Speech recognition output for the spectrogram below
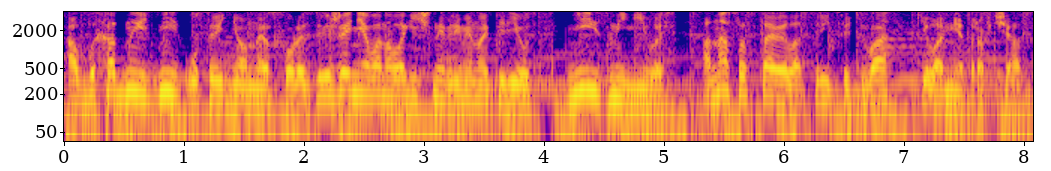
А в выходные дни усредненная скорость движения в аналогичный временной период не изменилась. Она составила 32 км в час.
